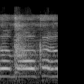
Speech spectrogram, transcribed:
சமக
